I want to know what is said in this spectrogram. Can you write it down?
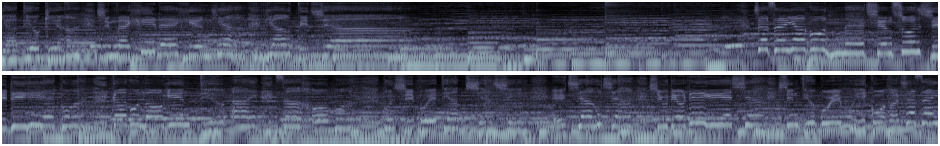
也着行，心内迄个形影犹伫遮。才知影，阮的青春是你的肝，甲阮烙印着爱，早互满。阮是飞点城市的鸟雀，想着你的声，心就袂会寒。才知。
